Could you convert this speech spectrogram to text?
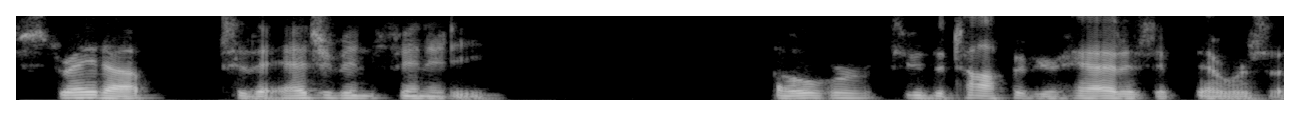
straight up to the edge of infinity, over through the top of your head as if there was a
